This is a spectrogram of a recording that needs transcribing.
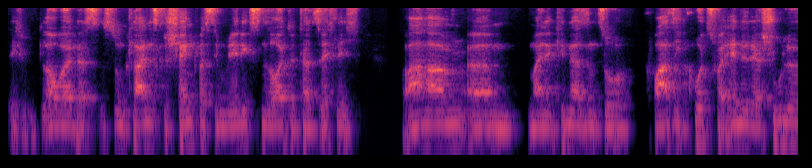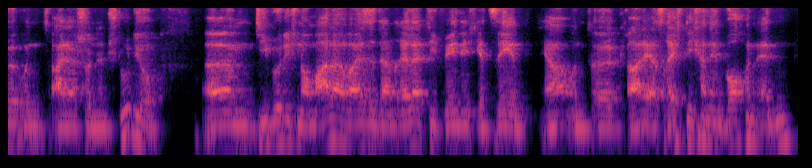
ich glaube, das ist so ein kleines Geschenk, was die wenigsten Leute tatsächlich wahrhaben. Ähm, meine Kinder sind so quasi kurz vor Ende der Schule und einer schon im Studium. Ähm, die würde ich normalerweise dann relativ wenig jetzt sehen. Ja, und äh, gerade erst recht nicht an den Wochenenden.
